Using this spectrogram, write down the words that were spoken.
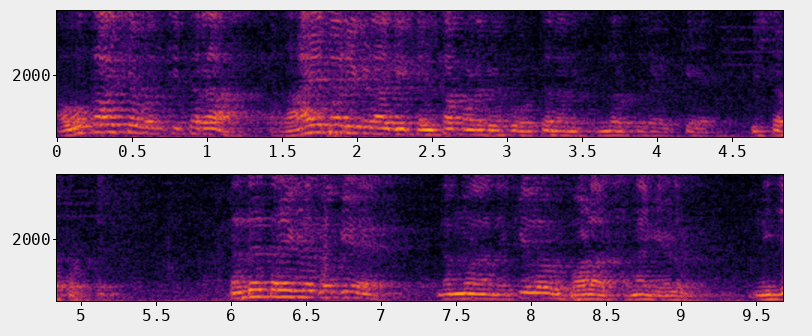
ಅವಕಾಶ ವಂಚಿತರ ರಾಯಭಾರಿಗಳಾಗಿ ಕೆಲಸ ಮಾಡಬೇಕು ಅಂತ ನಾನು ಈ ಸಂದರ್ಭಕ್ಕೆ ಇಷ್ಟಪಡ್ತೇನೆ. ತಂದೆ ತಾಯಿಗಳ ಬಗ್ಗೆ ನಮ್ಮ ನಿಖಿಲ್ ಅವರು ಬಹಳ ಚೆನ್ನಾಗಿ ಹೇಳಿದ್ರು. ನಿಜ.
